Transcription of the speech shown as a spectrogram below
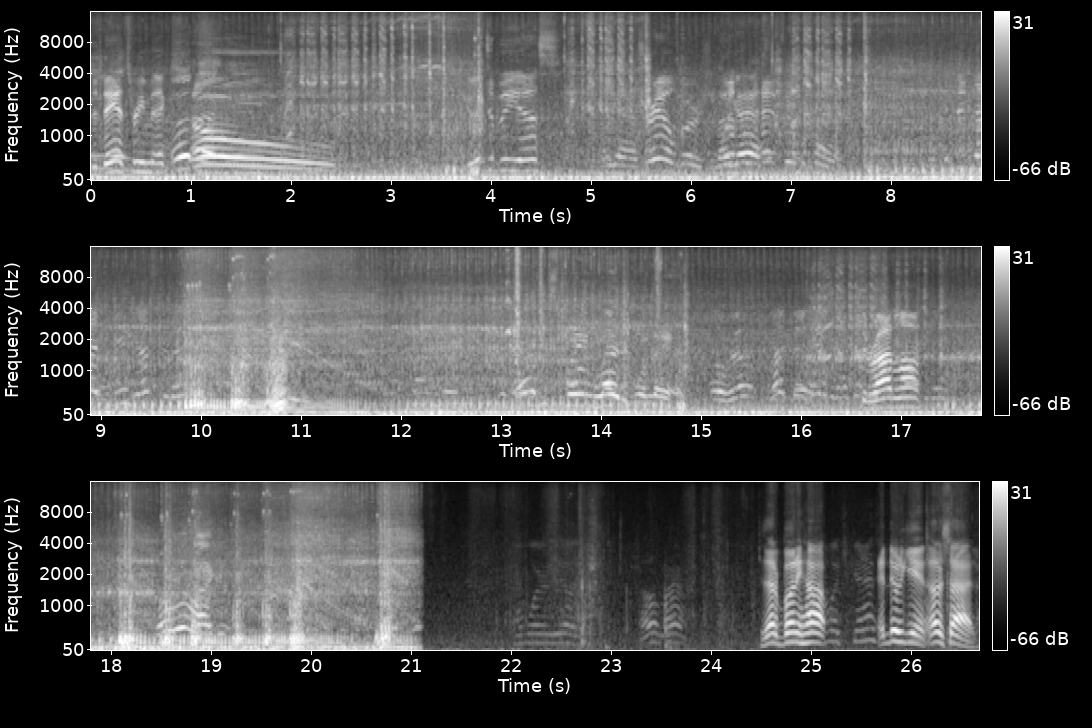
the dance remix. Oh. Good to be us. Okay. Trail version. No Welcome gas. to Hatfield McCoy. It did that to me yesterday. That's a spring loaded one there. Oh, really? Like that. yeah, but Been riding along? Don't look like it. got one way or the other. Oh man. Is that a bunny hop? And do it again. Other side.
